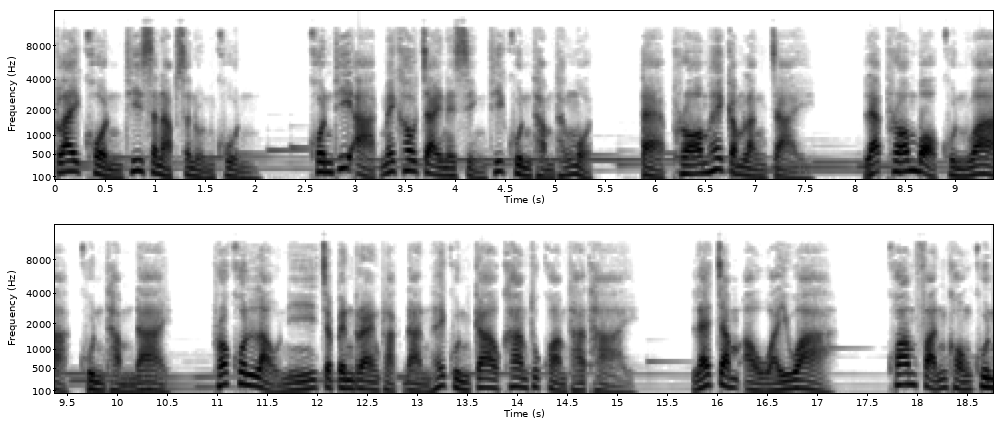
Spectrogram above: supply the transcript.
ใกล้คนที่สนับสนุนคุณ คนที่อาจไม่เข้าใจในสิ่งที่คุณทำทั้งหมด แต่พร้อมให้กำลังใจ และพร้อมบอกคุณว่าคุณทำได้ เพราะคนเหล่านี้จะเป็นแรงผลักดันให้คุณก้าวข้ามทุกความท้าทาย และจำเอาไว้ว่า ความฝันของคุณ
